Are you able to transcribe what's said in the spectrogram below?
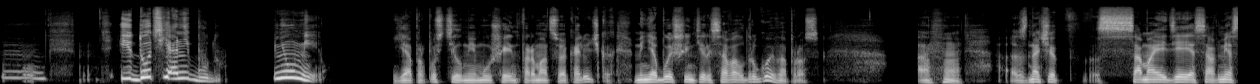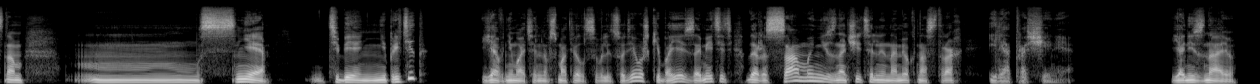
и дуть я не буду. Не умею. Я пропустил мимо ушей информацию о колючках. Меня больше интересовал другой вопрос. Ага. Значит, сама идея о совместном сне тебе не претит? Я внимательно всмотрелся в лицо девушки, боясь заметить даже самый незначительный намек на страх или отвращение. Я не знаю,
